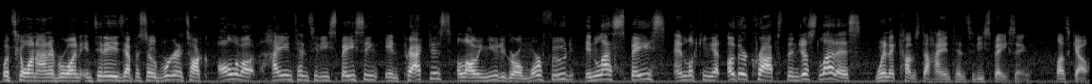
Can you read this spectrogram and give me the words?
What's going on everyone? In today's episode, we're gonna talk all about high intensity spacing in practice, allowing you to grow more food in less space and looking at other crops than just lettuce when it comes to high intensity spacing. Let's go.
